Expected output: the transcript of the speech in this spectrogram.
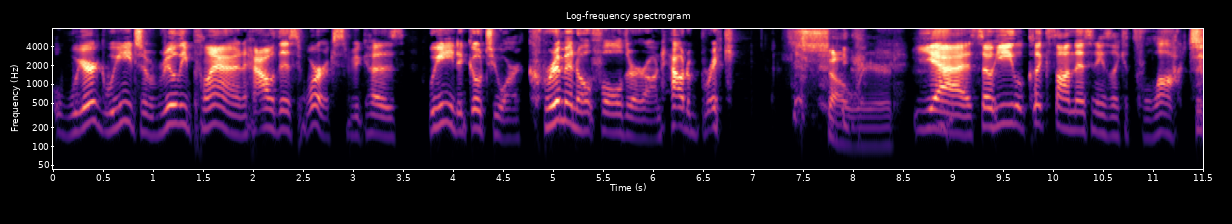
we're we need to really plan how this works because we need to go to our criminal folder on how to break so weird. yeah so he clicks on this and he's like it's locked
